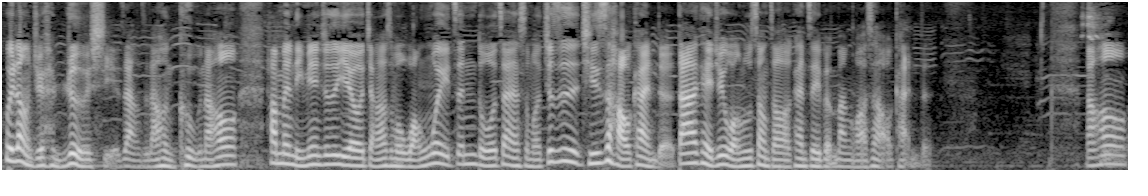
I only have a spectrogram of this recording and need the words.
会让你觉得很热血这样子，然后很酷。然后他们里面就是也有讲到什么王位争夺战什么，就是其实是好看的，大家可以去网络上找找看这一本漫画是好看的。然后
